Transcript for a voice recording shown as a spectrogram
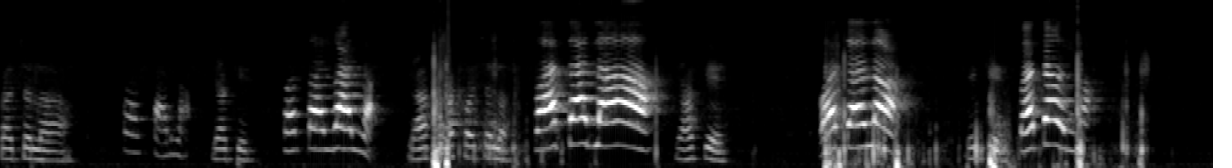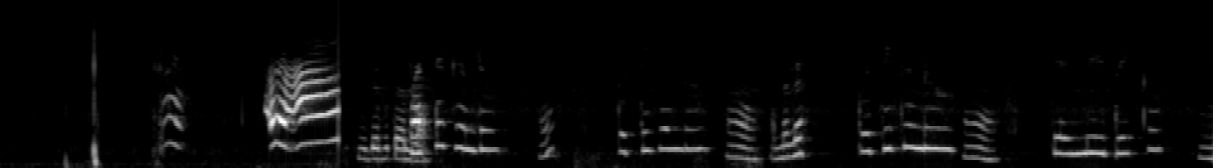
ಪಾಚಲ್ಲ ಪಾತಲ್ಲ ಯಾಕೆ ಪಾತಲ್ಲ ಯಾಕೆ ಯಾಕೆ ಪಾಚಲ್ಲ ಪಾತಲ್ಲ ಯಾಕೆ ಪಾತಲ್ಲ ಏಕೆ ಪಾತಲ್ಲ ನಿದ್ದೆ ಬತ್ತಲ್ಲ ಪಟ್ಟಿಕಲ್ಲು ಹಾಂ ಪಟ್ಟಿಕಲ್ಲು ಹಾಂ ಆಮೇಲೆ ಪಟ್ಟಿಕಲ್ಲು ಹ್ಞೂ ತೆನ್ನಿಬೇಕು ಹ್ಞೂ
